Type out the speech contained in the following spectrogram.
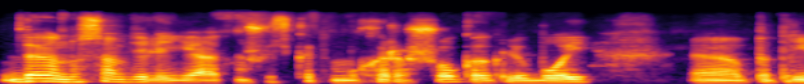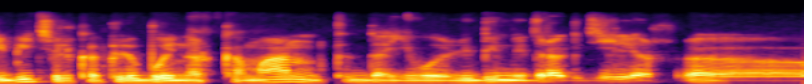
Да, на самом деле я отношусь к этому хорошо, как любой потребитель, как любой наркоман, когда его любимый драг-дилер э,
